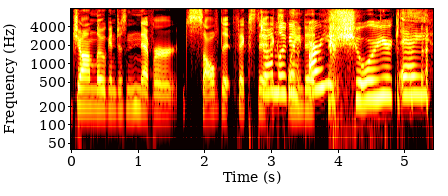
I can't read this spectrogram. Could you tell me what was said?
John Logan just never solved it, fixed it, John explained Logan, it. are you sure you're gay?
